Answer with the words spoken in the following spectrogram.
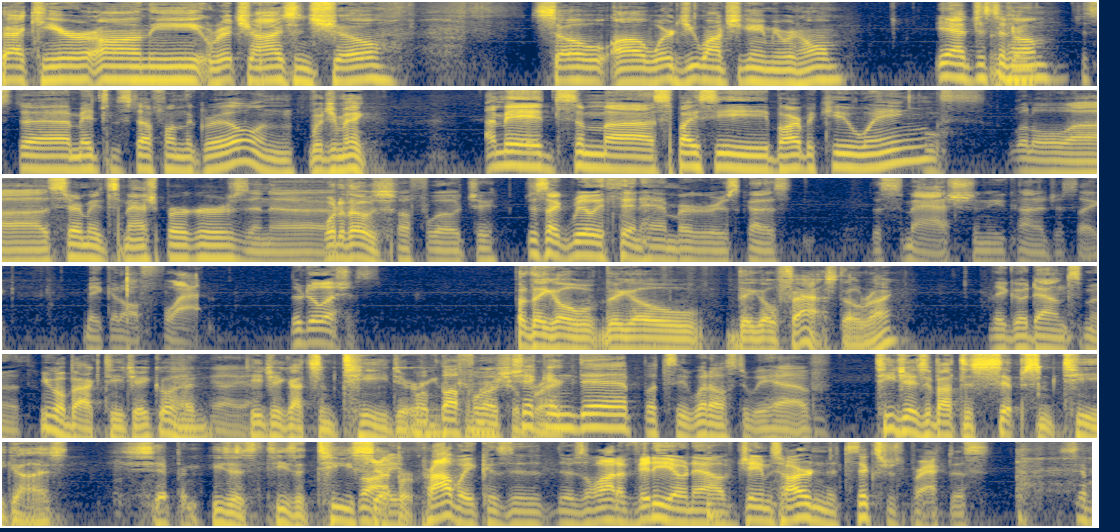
Back here on the Rich Eisen show. So, uh, where'd you watch the game? You were at home? Yeah, just Okay. at home. Just uh, made some stuff on the grill, and What'd you make? I made some uh, spicy barbecue wings, little uh, Sarah made smash burgers, and uh, What are those? buffalo chicken. Just like really thin hamburgers, kind of the smash, and you kind of just like make it all flat. They're delicious. But they go, they go, they go fast though, right? They go down smooth. You go back, TJ. Go ahead. yeah, yeah. TJ got some tea during Well, the buffalo chicken break. dip. Let's see, what else do we have? TJ's about to sip some tea, guys. Sipping. He's a he's a tea Well, sipper. probably because there's a lot of video now of James Harden at Sixers practice.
